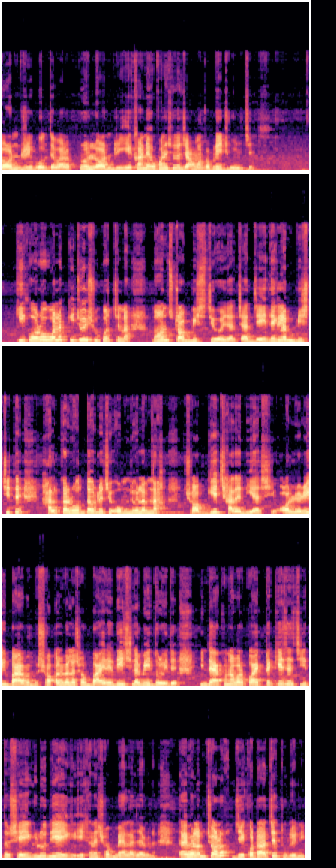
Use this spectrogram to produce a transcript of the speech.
লন্ড্রি বলতে পারো, পুরো লন্ড্রি এখানে, ওখানে শুধু জামা কাপড়ই ঝুলছে। কী করব বলো? কিছুই শুকোচ্ছে না। নন স্টপ বৃষ্টি হয়ে যাচ্ছে। আর যেই দেখলাম বৃষ্টিতে হালকা রোদটা উঠেছে, অমনি বললাম না সব গিয়ে ছাদে দিয়ে আসি। অলরেডি সকালবেলা সব বাইরে দিয়েছিলাম এই দড়িতে। কিন্তু এখন আবার কয়েকটা কেচেছি, তো সেইগুলো দিয়ে এখানে সব মেলা যাবে না। তাই ভাবলাম, চলো, যে কটা আছে তুলে নিই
